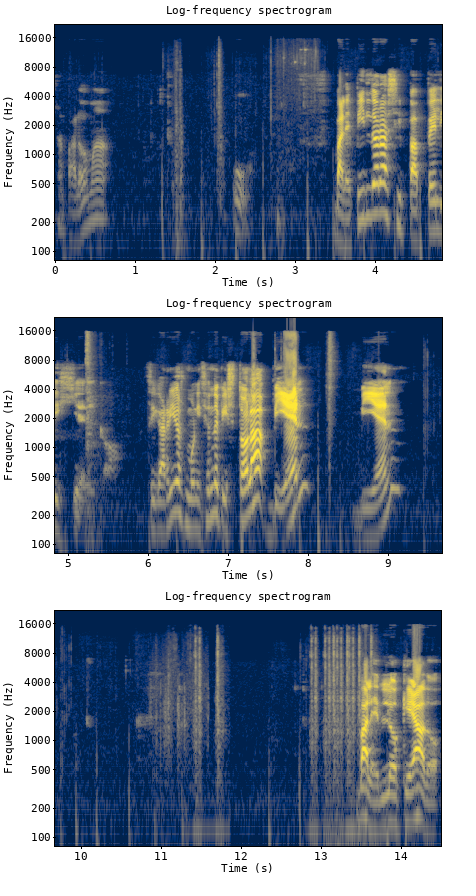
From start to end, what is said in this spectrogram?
Una paloma. Uh. Vale, píldoras y papel higiénico. Cigarrillos, munición de pistola. Bien. Bien. Vale, bloqueado.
